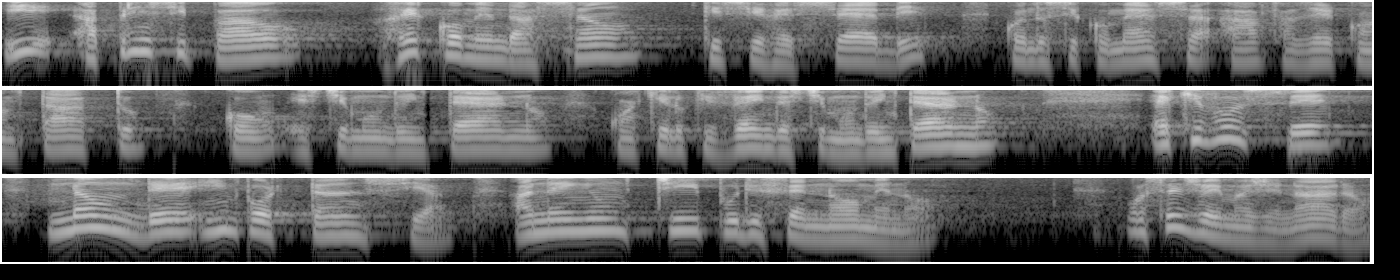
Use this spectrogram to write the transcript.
E a principal recomendação que se recebe quando se começa a fazer contato com este mundo interno, com aquilo que vem deste mundo interno, é que você não dê importância a nenhum tipo de fenômeno. Vocês já imaginaram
